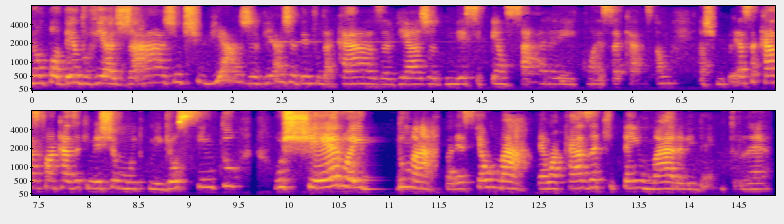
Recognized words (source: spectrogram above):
não podendo viajar, a gente viaja, viaja dentro da casa, viaja nesse pensar aí com essa casa. Então, acho essa casa foi uma casa que mexeu muito comigo. Eu sinto o cheiro aí do mar, parece que é o mar, é uma casa que tem o mar ali dentro, né?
